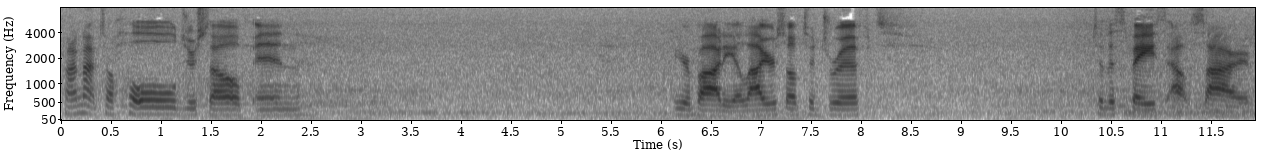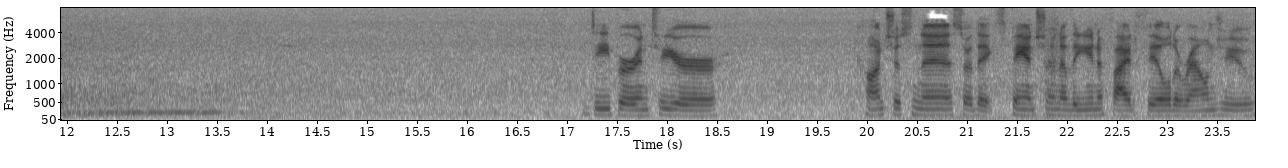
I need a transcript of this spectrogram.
Try not to hold yourself in your body. Allow yourself to drift to the space outside. Deeper into your consciousness or the expansion of the unified field around you.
